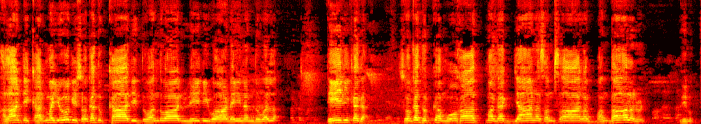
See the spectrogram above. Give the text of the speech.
అలాంటి కర్మయోగి సుఖ దుఃఖాది ద్వంద్వాలు లేనివాడైనందువల్ల తేలికగా సుఖ దుఃఖ మోహాత్మక జ్ఞాన సంసార బంధాల నుండి విముక్త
